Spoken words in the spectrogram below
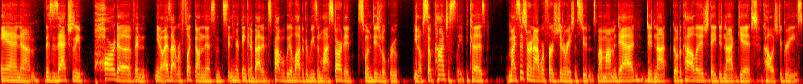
And um, this is actually part of, and you know, as I reflect on this, I'm sitting here thinking about it. It's probably a lot of the reason why I started Swim Digital Group, you know, subconsciously, because my sister and I were first generation students. My mom and dad did not go to college, they did not get college degrees.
